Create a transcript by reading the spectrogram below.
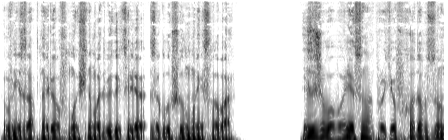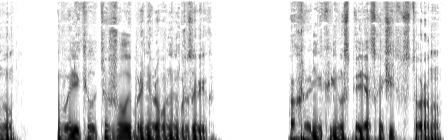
Внезапно рев мощного двигателя заглушил мои слова. Из живого леса напротив входа в зону вылетел тяжелый бронированный грузовик. Охранники не успели отскочить в сторону.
